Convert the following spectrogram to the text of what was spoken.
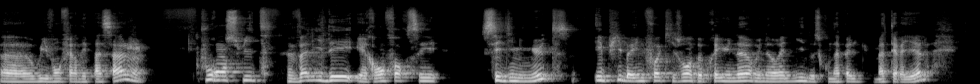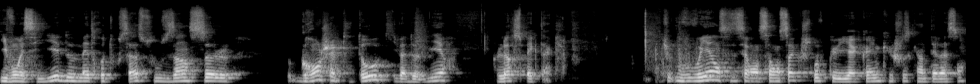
euh, où ils vont faire des passages, pour ensuite valider et renforcer ces 10 minutes, et puis bah, une fois qu'ils ont à peu près une heure, une heure et demie de ce qu'on appelle du matériel, ils vont essayer de mettre tout ça sous un seul grand chapiteau qui va devenir leur spectacle. Vous voyez, c'est en ça que je trouve qu'il y a quand même quelque chose qui est intéressant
